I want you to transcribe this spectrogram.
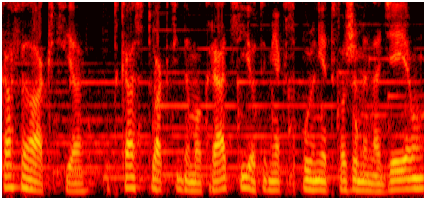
Kafe Akcja, podcastu Akcji Demokracji o tym, jak wspólnie tworzymy nadzieję,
